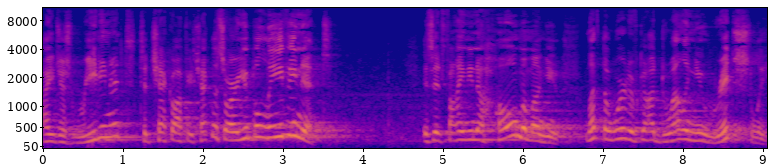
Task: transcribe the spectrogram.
are you just reading it to check off your checklist, or are you believing it? Is it finding a home among you? Let the word of God dwell in you richly.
